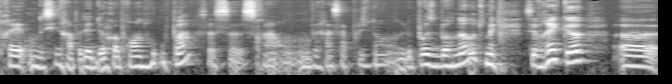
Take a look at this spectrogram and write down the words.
après, on décidera peut-être de le reprendre ou pas. Ça, sera, on verra ça plus dans le post-burnout. Mais c'est vrai que euh,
